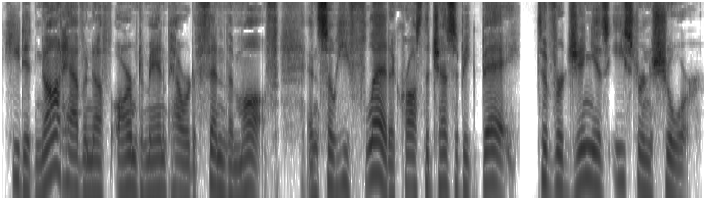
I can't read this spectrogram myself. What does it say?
he did not have enough armed manpower to fend them off, and so he fled across the Chesapeake Bay to Virginia's eastern shore.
